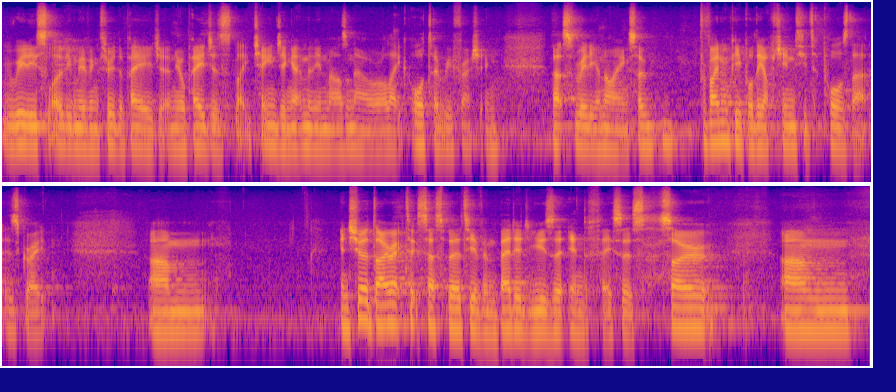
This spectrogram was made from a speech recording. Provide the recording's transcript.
really slowly moving through the page and your page is like changing at a million miles an hour or like auto-refreshing, that's really annoying. So providing people the opportunity to pause that is great. Um, ensure direct accessibility of embedded user interfaces. So um,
